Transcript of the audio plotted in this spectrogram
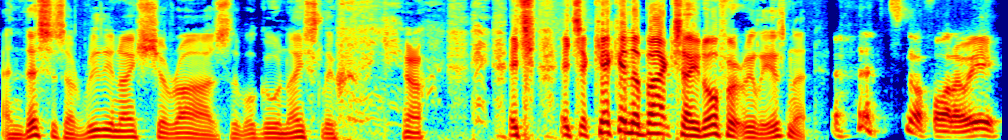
and this is a really nice Shiraz that will go nicely. you know, it's it's a kick in the backside off it, really, isn't it? it's not far away.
